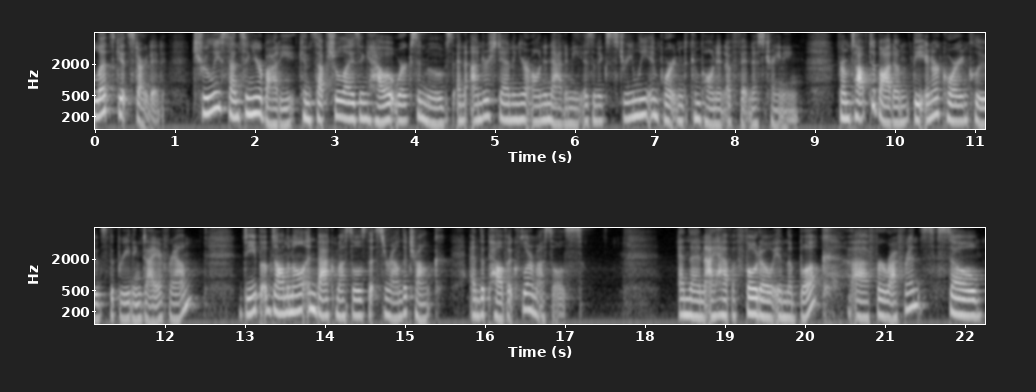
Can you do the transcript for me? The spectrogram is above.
Let's get started. Truly sensing your body, conceptualizing how it works and moves, and understanding your own anatomy is an extremely important component of fitness training. From top to bottom, the inner core includes the breathing diaphragm, deep abdominal and back muscles that surround the trunk, and the pelvic floor muscles. And then I have a photo in the book uh, for reference. So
